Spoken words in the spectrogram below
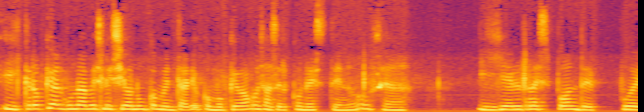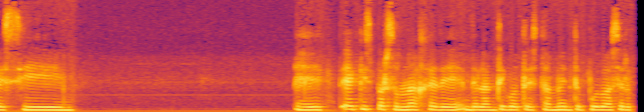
y creo que alguna vez le hicieron un comentario como, ¿qué vamos a hacer con este, no? O sea, y él responde, pues si eh, X personaje del Antiguo Testamento pudo hacer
